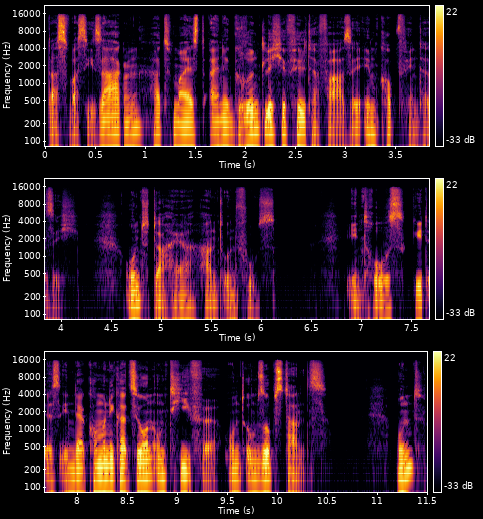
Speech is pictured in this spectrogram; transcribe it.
Das, was sie sagen, hat meist eine gründliche Filterphase im Kopf hinter sich und daher Hand und Fuß. Intros geht es in der Kommunikation um Tiefe und um Substanz. Und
